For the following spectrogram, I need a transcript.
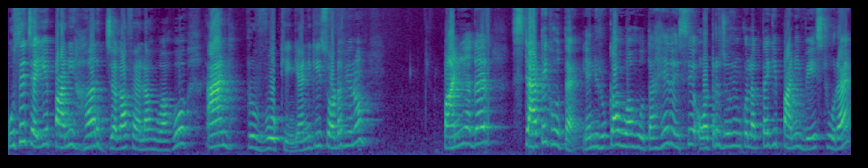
उसे चाहिए पानी हर जगह फैला हुआ हो एंड प्रोवोकिंग यानी कि सॉर्ट ऑफ़ यू नो पानी अगर स्टैटिक होता है, यानी रुका हुआ होता है तो इससे ऑटर जो है उनको लगता है कि पानी वेस्ट हो रहा है,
